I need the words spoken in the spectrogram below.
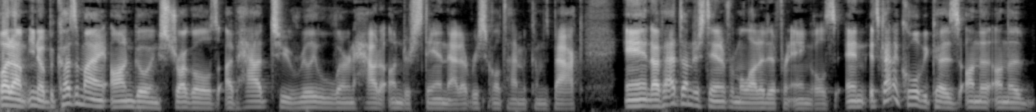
But um, you know, because of my ongoing struggles, I've had to really learn how to understand that every single time it comes back, and I've had to understand it from a lot of different angles. And it's kind of cool because on the on the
